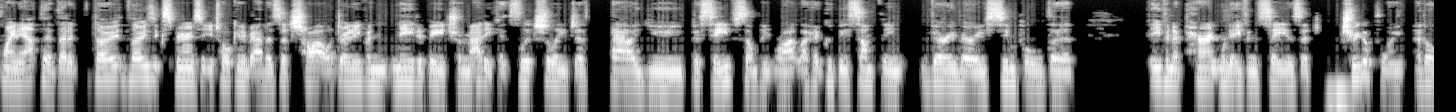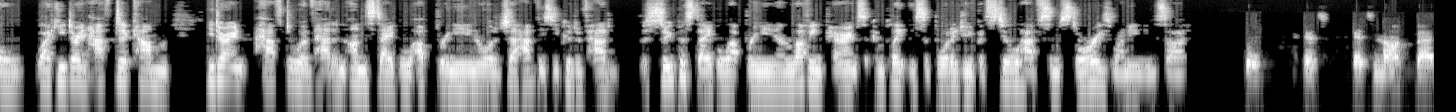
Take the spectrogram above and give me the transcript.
point out that, that it, those experiences that you're talking about as a child don't even need to be traumatic. It's literally just how you perceive something, right? Like it could be something very, very simple that even a parent would even see as a trigger point at all. Like you don't have to come, you don't have to have had an unstable upbringing in order to have this. You could have had a super stable upbringing and loving parents that completely supported you, but still have some stories running inside. It's it's not that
